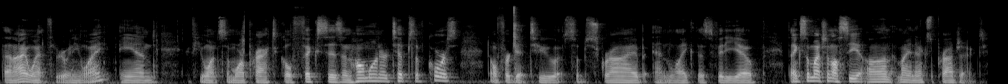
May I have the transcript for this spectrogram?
that I went through anyway. And if you want some more practical fixes and homeowner tips, of course, don't forget to subscribe and like this video. Thanks so much, and I'll see you on my next project.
